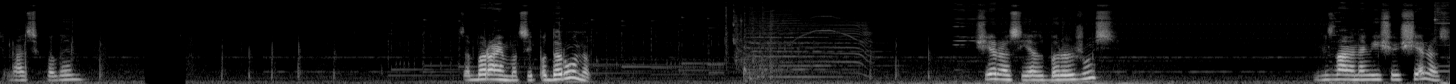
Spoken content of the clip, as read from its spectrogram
17 хвилин. Забираємо цей подарунок. Ще раз я збережусь. Не знаю навіщо ще раз.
